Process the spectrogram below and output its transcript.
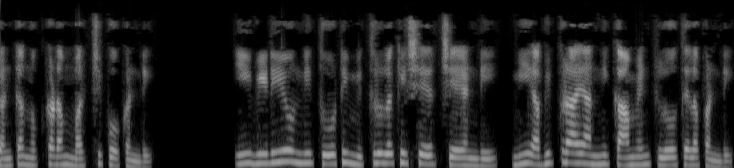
గంట నొక్కడం మర్చిపోకండి. ఈ వీడియోని తోటి మిత్రులకి షేర్ చేయండి. మీ అభిప్రాయాన్ని కామెంట్లో తెలపండి.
